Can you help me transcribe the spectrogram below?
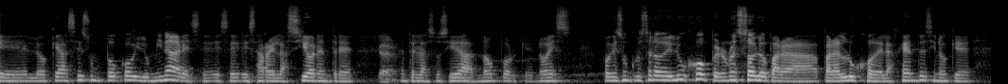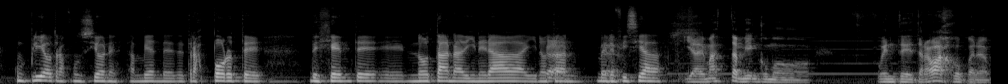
eh, lo que hace es un poco iluminar ese- ese- esa relación entre, Claro. entre la sociedad, ¿no? Porque no es. Porque es un crucero de lujo, pero no es solo para, para el lujo de la gente, sino que cumplía otras funciones también de, de transporte de gente eh, no tan adinerada y no Claro, tan claro. beneficiada. Y además también como fuente de trabajo para,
